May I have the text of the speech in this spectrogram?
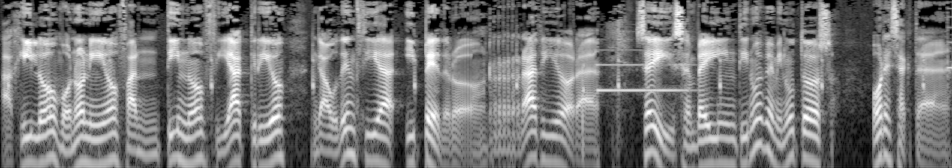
Agilo, Bononio, Fantino, Fiacrio, Gaudencia y Pedro. Radio Hora. 6, 29 minutos, hora exacta.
